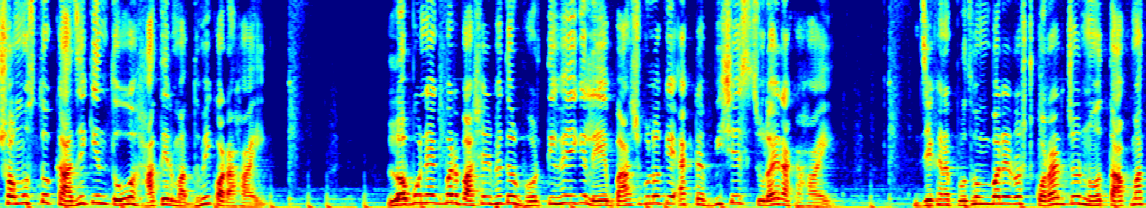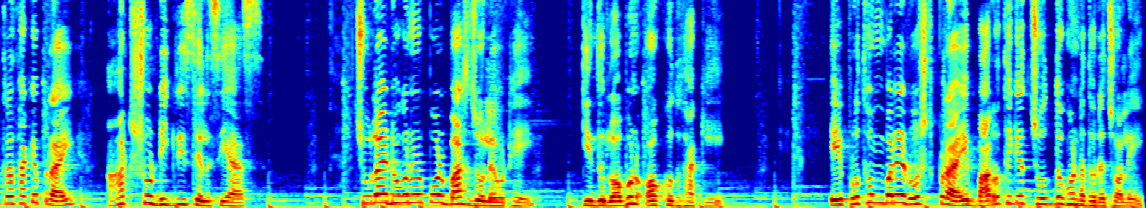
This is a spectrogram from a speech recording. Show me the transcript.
সমস্ত কাজই কিন্তু হাতের মাধ্যমেই করা হয়। লবণ একবার বাঁশের ভেতর ভর্তি হয়ে গেলে বাঁশগুলোকে একটা বিশেষ চুলায় রাখা হয়। যেখানে প্রথমবারে রোস্ট করার জন্য তাপমাত্রা থাকে প্রায় আটশো ডিগ্রি সেলসিয়াস। চুলায় ঢোকানোর পর বাঁশ জ্বলে ওঠে, কিন্তু লবণ অক্ষত থাকে। এই প্রথমবারে রোস্ট প্রায় বারো থেকে চোদ্দ ঘণ্টা ধরে চলে।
